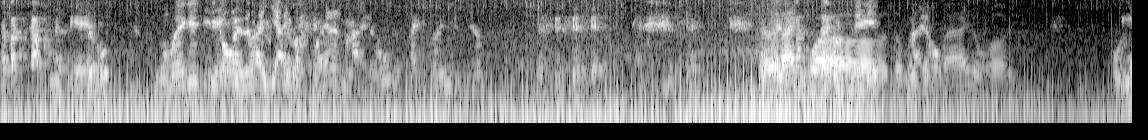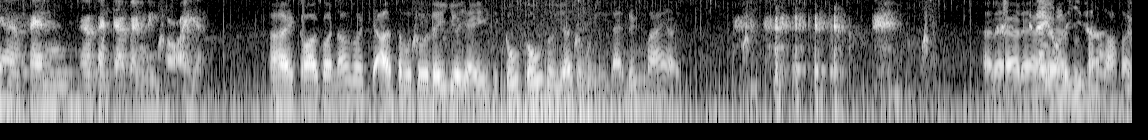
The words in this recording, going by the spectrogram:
nó bắt cóc nữa kìa Đủ. Đủ mấy cái, cái con này nó hay dây mà khỏe nên lại nó uống một thằng thôi gì đó. Trời lát quá à. Bị chết máy luôn rồi. ủa với hai fan hai fan cho bạn điện thoại à? Thôi coi coi nó có chở tôi tôi đi chưa vậy cứu cứu tôi với tôi nguyện đã đứng máy rồi. Ở đây ở đây Cái này ở gọi là đây, gì sót rồi.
